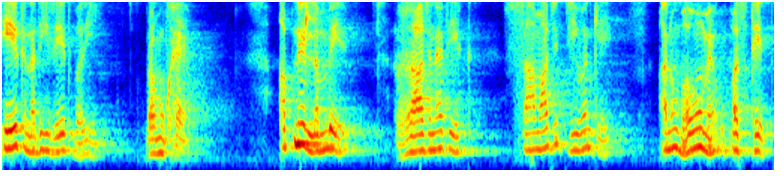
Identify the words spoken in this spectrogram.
एक नदी रेत भरी प्रमुख है। अपने लंबे राजनैतिक, सामाजिक जीवन के अनुभवों में उपस्थित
